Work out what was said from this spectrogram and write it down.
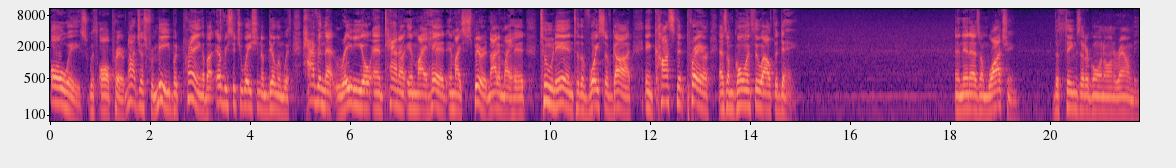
always with all prayer, not just for me, but praying about every situation I'm dealing with, having that radio antenna in my head, in my spirit, not in my head, tune in to the voice of God in constant prayer as I'm going throughout the day. And then as I'm watching the things that are going on around me,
